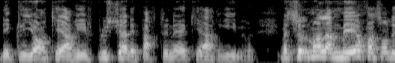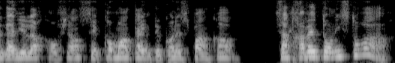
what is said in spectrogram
des, clients qui arrivent, plus tu as des partenaires qui arrivent. Mais seulement la meilleure façon de gagner leur confiance, c'est comment quand ils ne te connaissent pas encore. C'est à travers ton histoire.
